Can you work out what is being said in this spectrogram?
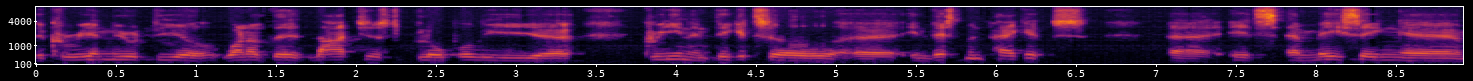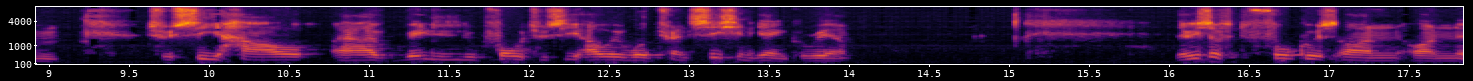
the Korean New Deal, one of the largest globally green and digital investment package uh, it's amazing um, to see how I really look forward to see how it will transition here in Korea. There is a focus on on uh,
